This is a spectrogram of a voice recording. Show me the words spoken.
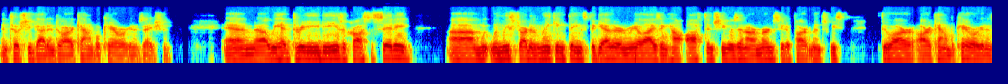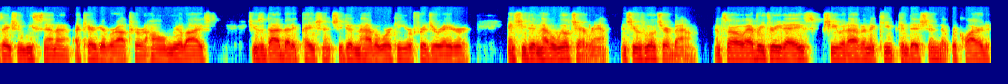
until she got into our accountable care organization. And uh, we had three EDs across the city. Um, when we started linking things together and realizing how often she was in our emergency departments, we, through our, our accountable care organization, we sent a, a caregiver out to her home, realized she was a diabetic patient. She didn't have a working refrigerator and she didn't have a wheelchair ramp and she was wheelchair bound. And so every three days, she would have an acute condition that required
